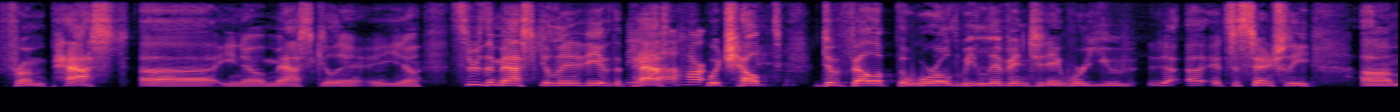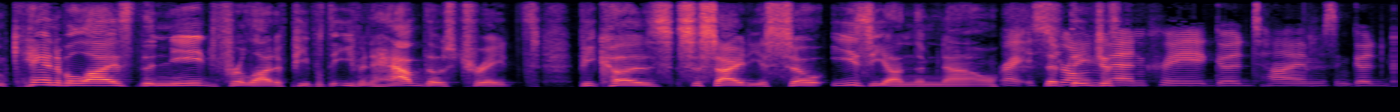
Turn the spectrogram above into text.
from past uh, you know masculine you know through the masculinity of the Yeah, past har- which helped develop the world we live in today where you uh, it's essentially um, cannibalized the need for a lot of people to even have those traits because society is so easy on them now Right. that Strong they just men create good times, and good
